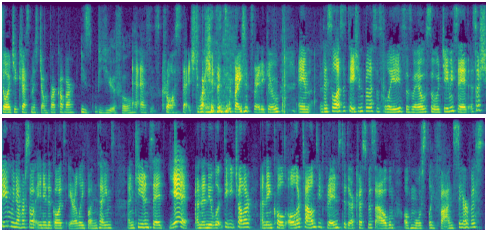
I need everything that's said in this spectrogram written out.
dodgy Christmas jumper cover. He's beautiful. It is. It's cross stitched, wicked and divine. It's very cool. Um, the solicitation for this is hilarious as well. So Jamie said, "It's a shame we never saw any of the gods' early fun times." And Kieron said, "Yeah." And then they looked at each other and then called all their talented friends to do a Christmas album of mostly fan service.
